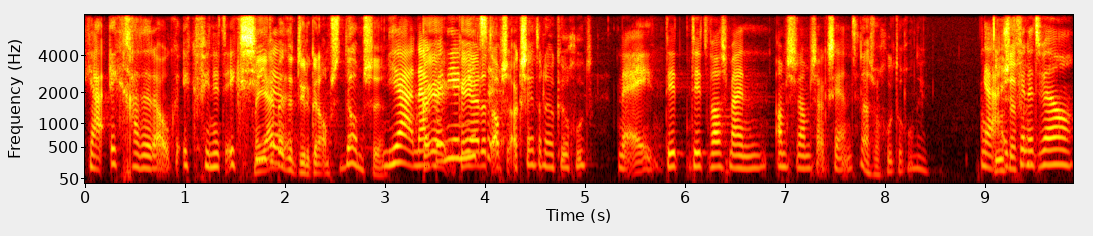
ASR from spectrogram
ja, ik ga er ook. Ik vind het. Ik zie Maar jij de- bent natuurlijk een Amsterdamse. Ja, nou, kan jij, ben hier kan jij dat accent dan ook heel goed? Nee, dit, dit was mijn Amsterdamse accent. Nou, is wel goed toch, niet? Ja, ik vind het wel.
